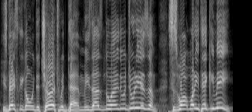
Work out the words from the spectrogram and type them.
He's basically going to church with them. He doesn't do anything to do with Judaism. He says, "What? What are you taking me?"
